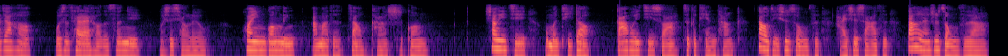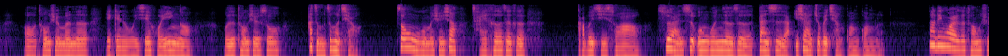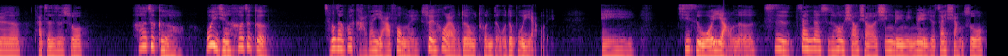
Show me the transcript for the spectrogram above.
大家好，我是蔡来好的孙女，我是小刘，欢迎光临阿妈的造咖时光。上一集我们提到咖啡鸡刷这个甜汤到底是种子还是沙子？当然是种子啊！哦，同学们呢也给了我一些回应哦。我的同学说啊，怎么这么巧？中午我们学校才喝这个咖啡鸡刷哦，虽然是温温热热，但是啊一下子就被抢光光了。那另外一个同学呢，他则是说喝这个哦，我以前喝这个常常会卡在牙缝诶，所以后来我都用吞的，我都不咬诶。诶，其实我咬呢是在那时候小小的心灵里面有在想说。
